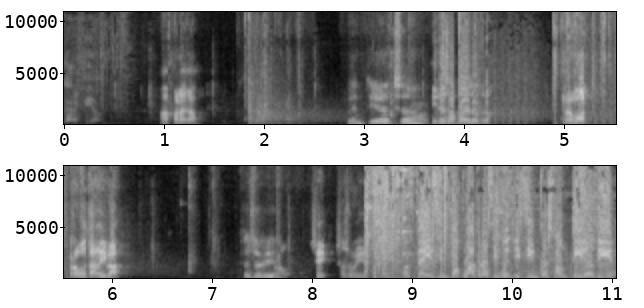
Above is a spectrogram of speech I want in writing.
Garfio. Vamos para acá. 28. Iros a por el otro. Robot, robot arriba. ¿Se ha subido? Sí, se ha subido. Octane 104, 55 está un tiro, tío.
